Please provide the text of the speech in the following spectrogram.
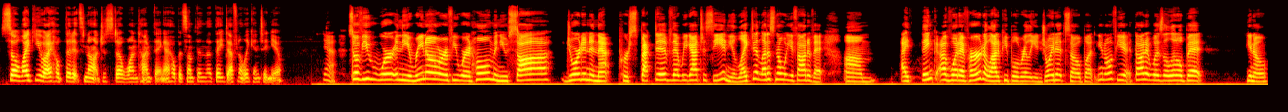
So, like you, I hope that it's not just a one time thing. I hope it's something that they definitely continue. Yeah. So if you were in the arena or if you were at home and you saw Jordan in that perspective that we got to see and you liked it, let us know what you thought of it. Um I think of what I've heard, a lot of people really enjoyed it. So, but you know, if you thought it was a little bit, you know,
